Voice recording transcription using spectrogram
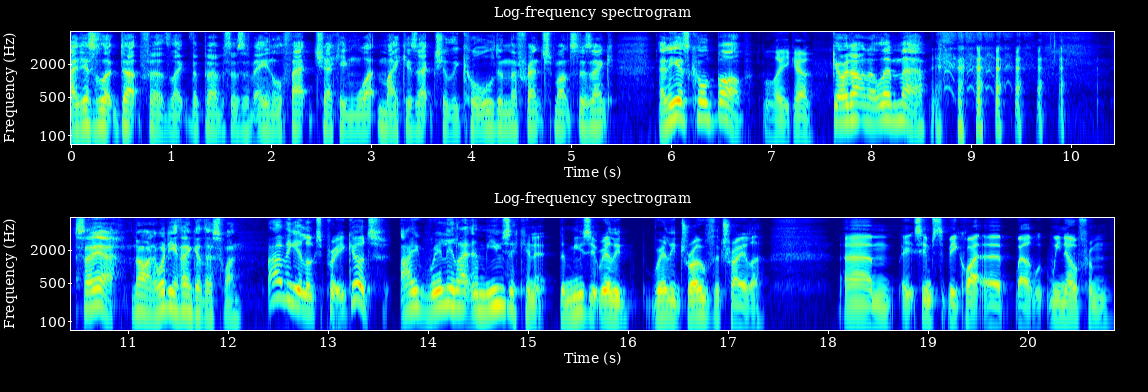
I just looked up for like the purposes of anal fact checking what Mike is actually called in the French Monsters Inc. And he is called Bob. Well, there you go. Going out on a limb there. so yeah, Norman, what do you think of this one? I think it looks pretty good. I really like the music in it. The music really, really drove the trailer. Um, it seems to be quite a well. We know from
